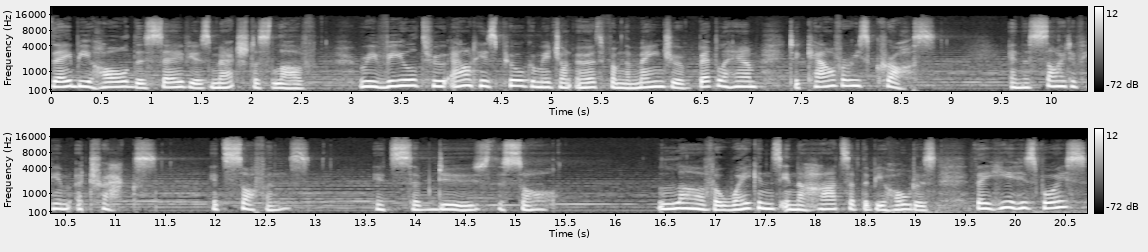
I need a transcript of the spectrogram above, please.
They behold the Saviour's matchless love, revealed throughout his pilgrimage on earth from the manger of Bethlehem to Calvary's cross and the sight of him attracts, it softens, it subdues the soul. Love awakens in the hearts of the beholders. They hear his voice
